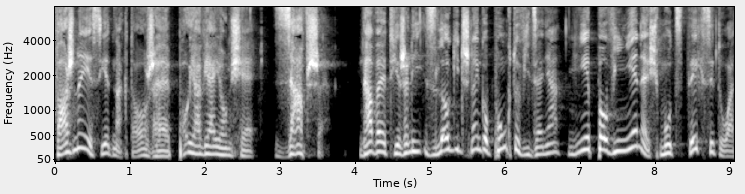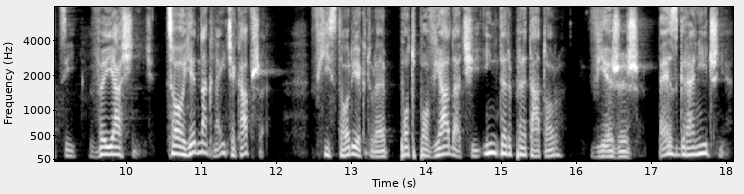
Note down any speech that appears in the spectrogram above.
Ważne jest jednak to, że pojawiają się zawsze. Nawet jeżeli z logicznego punktu widzenia nie powinieneś móc tych sytuacji wyjaśnić. Co jednak najciekawsze, w historie, które podpowiada ci interpretator, wierzysz bezgranicznie.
